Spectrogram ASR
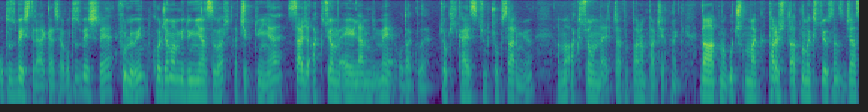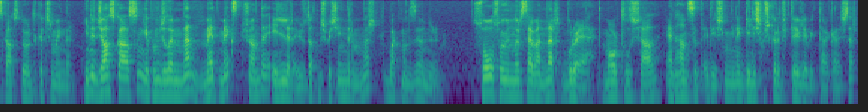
35 lira arkadaşlar. 35 liraya full oyun. Kocaman bir dünyası var. Açık dünya. Sadece aksiyon ve eğlenme odaklı. Çok hikayesi çünkü çok sarmıyor. Ama aksiyonla etrafı paramparça etmek, dağıtmak, uçmak, paraşütle atlamak istiyorsanız Just Cause 4'ü kaçırmayın derim. Yine Just Cause'ın yapımcılarından Mad Max şu anda 50 lira. %65 indirim var. Bakmanızı öneririm. Souls oyunları sevenler buraya. Mortal Shell Enhanced Edition yine gelişmiş grafikleriyle birlikte arkadaşlar.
